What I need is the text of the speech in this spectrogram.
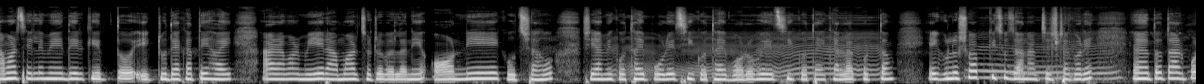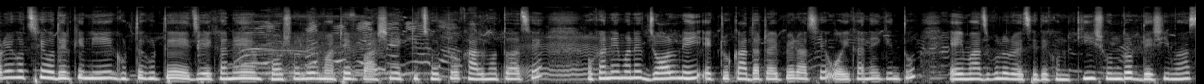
আমার ছেলে মেয়েদেরকে তো একটু দেখাতে হয়, আর আমার মেয়ের আমার ছোটোবেলা নিয়ে অনেক উৎসাহ। সে আমি কোথায় পড়েছি, কোথায় বড় হয়েছি, কোথায় খেলা করতাম, এগুলো সব কিছু জানার চেষ্টা করে। তো তারপরে হচ্ছে ওদেরকে নিয়ে ঘুরতে ঘুরতে যে এখানে ফসলের মাঠের পাশে একটি ছোট খাল মতো আছে। ওখানে মানে জল নেই, একটু কাদা টাইপের আছে। ওইখানেই কিন্তু এই মাছগুলো রয়েছে। দেখুন, কি সুন্দর দেশি মাছ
